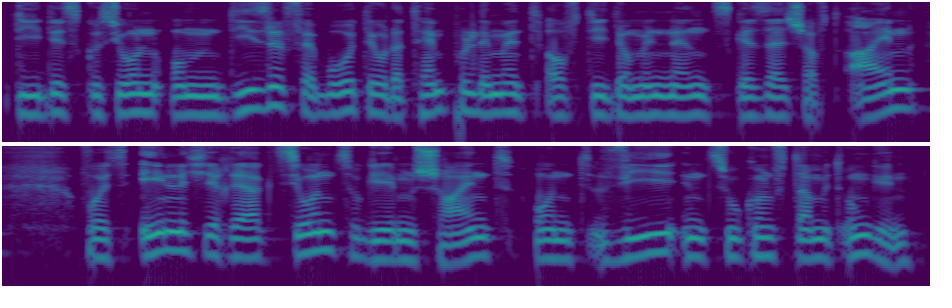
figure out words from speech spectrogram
die Diskussion um Dieselverbote oder Tempolimit auf die Dominanzgesellschaft ein, wo es ähnliche Reaktionen zu geben scheint und wie in Zukunft damit umgehen?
